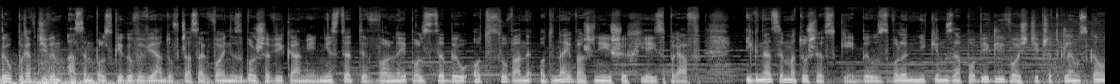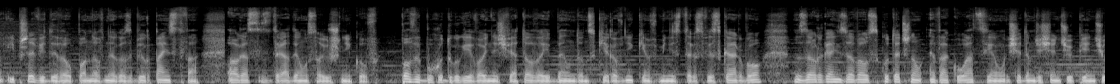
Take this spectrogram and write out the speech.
Był prawdziwym asem polskiego wywiadu w czasach wojny z bolszewikami. Niestety w wolnej Polsce był odsuwany od najważniejszych jej spraw. Ignacy Matuszewski był zwolennikiem zapobiegliwości przed klęską i przewidywał ponowny rozbiór państwa oraz zdradę sojuszników. Po wybuchu II wojny światowej, będąc kierownikiem w Ministerstwie Skarbu, zorganizował skuteczną ewakuację 75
